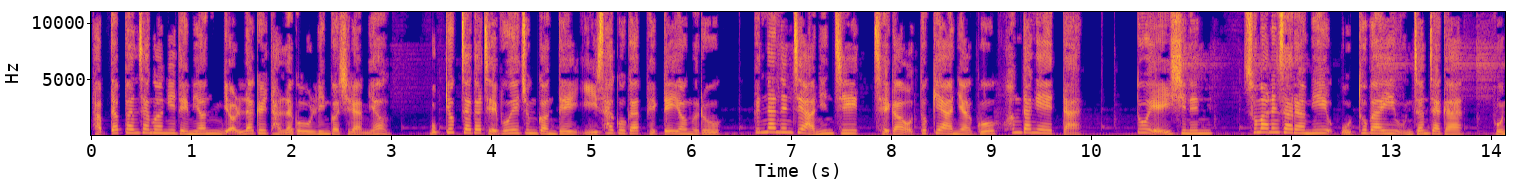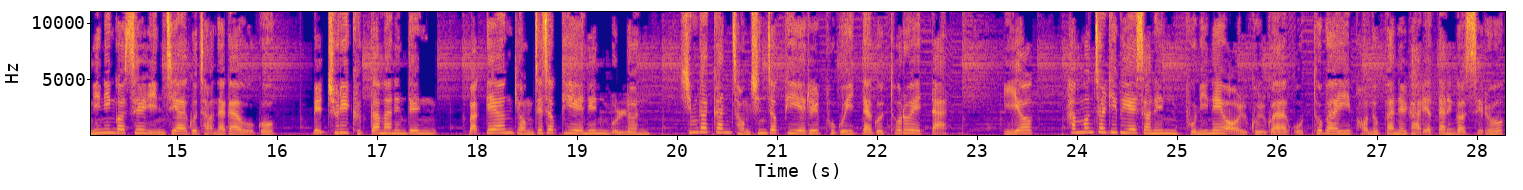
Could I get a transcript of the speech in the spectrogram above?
답답한 상황이 되면 연락을 달라고 올린 것이라며 목격자가 제보해준 건데 이 사고가 100대 0으로 끝났는지 아닌지 제가 어떻게 아냐고 황당해했다. 또 A씨는 수많은 사람이 오토바이 운전자가 본인인 것을 인지하고 전화가 오고 매출이 급감하는 등 막대한 경제적 피해는 물론 심각한 정신적 피해를 보고 있다고 토로했다. 이어 한문철 TV에서는 본인의 얼굴과 오토바이 번호판을 가렸다는 것으로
